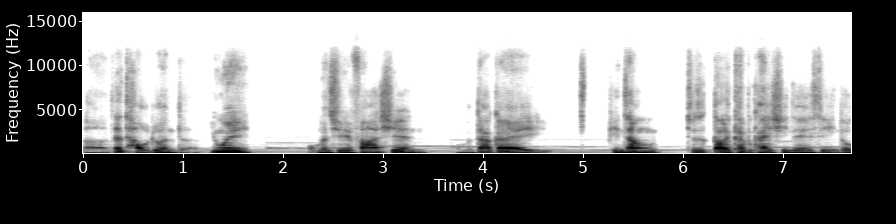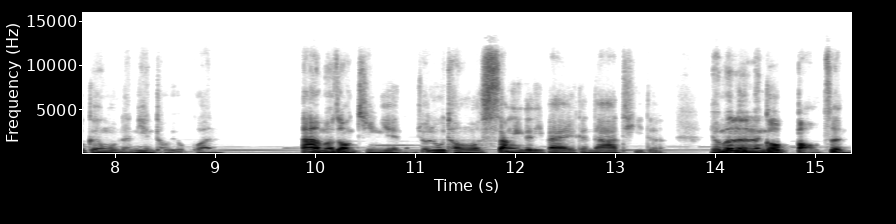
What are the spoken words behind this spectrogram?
呃在讨论的，因为我们其实发现，我们大概平常就是到底开不开心这件事情，都跟我们的念头有关。大家有没有这种经验？就如同我上一个礼拜跟大家提的，有没有人能够保证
